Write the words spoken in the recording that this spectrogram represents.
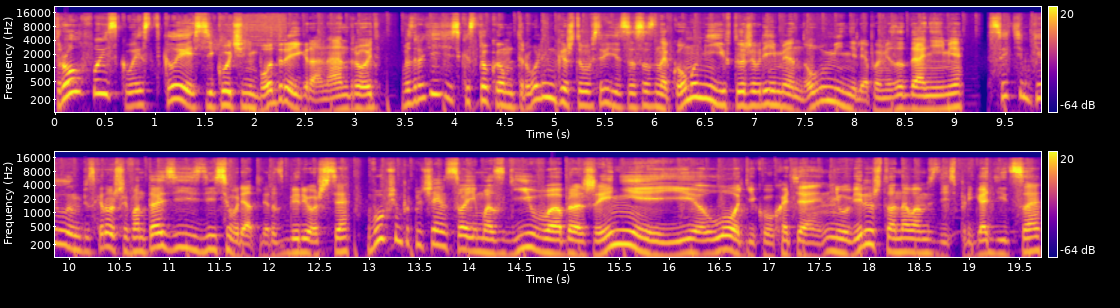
Trollface Quest Classic – очень бодрая игра на Android. Возвратитесь к истокам троллинга, чтобы встретиться со знакомыми и в то же время новыми нелепыми заданиями. С этим делом без хорошей фантазии здесь вряд ли разберешься. В общем, подключаем свои мозги, воображение и логику, хотя не уверен, что она вам здесь пригодится.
